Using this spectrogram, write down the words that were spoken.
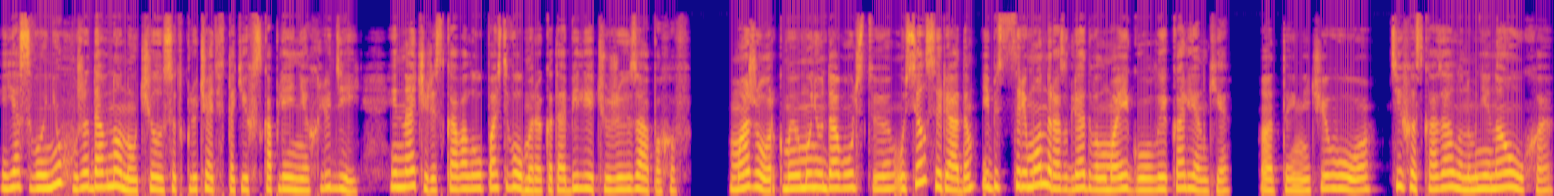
Я свой нюх уже давно научилась отключать в таких скоплениях людей, иначе рисковала упасть в обморок от обилия чужих запахов. Мажор, к моему неудовольствию, уселся рядом и бесцеремонно разглядывал мои голые коленки, «А ты ничего», — тихо сказал он мне на ухо,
